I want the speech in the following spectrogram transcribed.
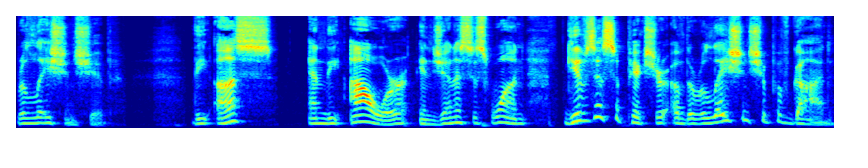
relationship. The us and the our in Genesis 1 gives us a picture of the relationship of God,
